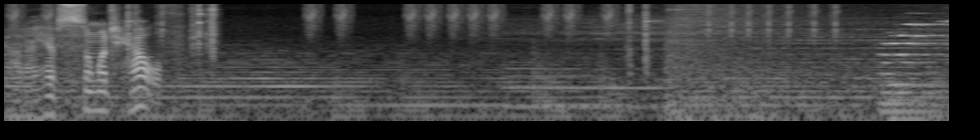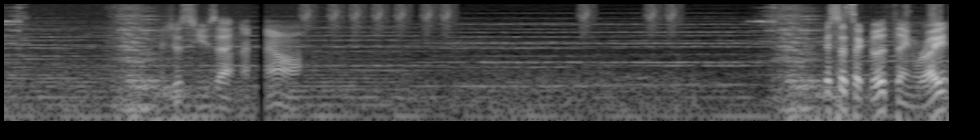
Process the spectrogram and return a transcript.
God, I have so much health. Use that now. I Guess that's a good thing, right?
